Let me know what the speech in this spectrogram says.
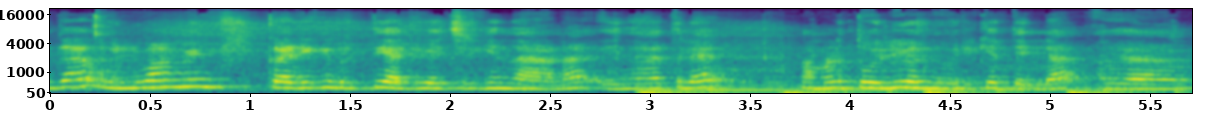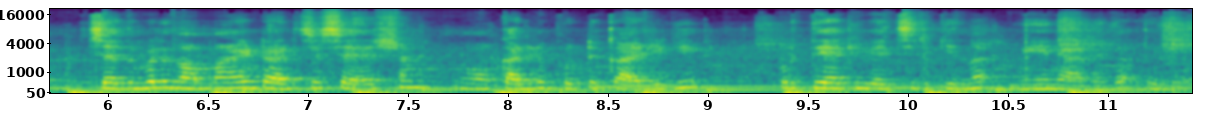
ഇത് ഉൽവാമീൻ കഴുകി വൃത്തിയാക്കി വെച്ചിരിക്കുന്നതാണ്. ഇതിനകത്തിൽ നമ്മൾ തൊലിയൊന്നും ഉരിക്കത്തില്ല. ചെതുമ്പൽ നന്നായിട്ട് അടിച്ച ശേഷം കല്ലുപിട്ട് കഴുകി വൃത്തിയാക്കി വെച്ചിരിക്കുന്ന മീനാണിത് ഉലുവ.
